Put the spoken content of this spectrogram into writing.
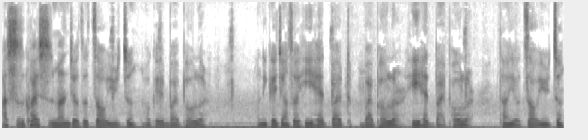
啊，时快时慢叫做躁郁症，OK，bipolar，你可以讲说 he had bipolar，he had bipolar，他有躁郁症。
